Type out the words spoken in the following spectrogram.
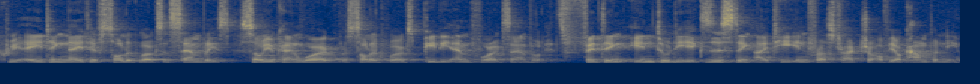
creating native SolidWorks assemblies. So you can work with SolidWorks PDM, for example. It's fitting into the existing IT infrastructure of your company.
